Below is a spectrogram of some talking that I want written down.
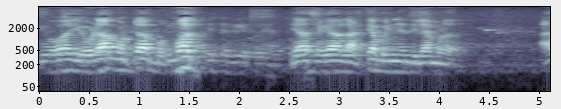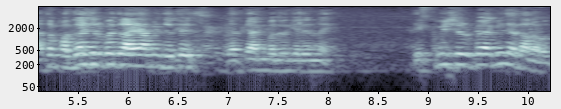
की बाबा एवढा मोठा बहुमत या सगळ्या लाडक्या बहिणीने दिल्यामुळं. आता पंधराशे रुपये तर आहे आम्ही देतेच त्यात काय आम्ही बदल केलेला नाही. एकवीसशे रुपये आम्ही देणार आहोत.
